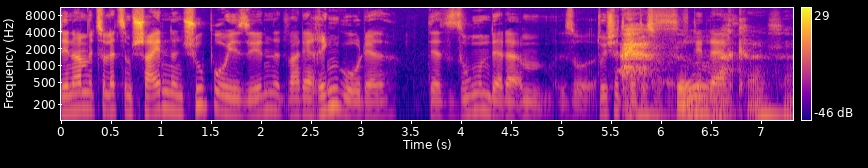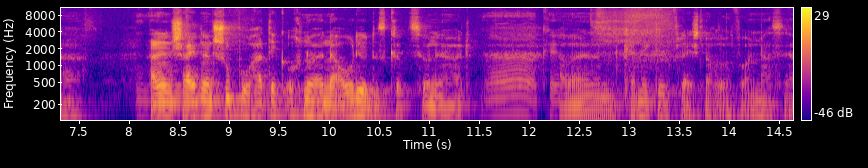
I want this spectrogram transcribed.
Den haben wir zuletzt im scheidenden Schupo gesehen. Das war der Ringo, der, der Sohn, der da im, so durchgedreht Ach ist. so, Den ach krass, ja. An den entscheidenden Schupo hatte ich auch nur in der Audiodeskription gehört. ah, okay. Aber dann kenne ich den vielleicht noch irgendwo anders, ja.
